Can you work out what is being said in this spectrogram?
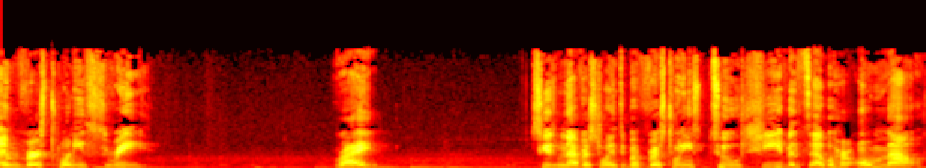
in verse 23, right? Excuse me, not verse 23, but verse 22, she even said with her own mouth,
